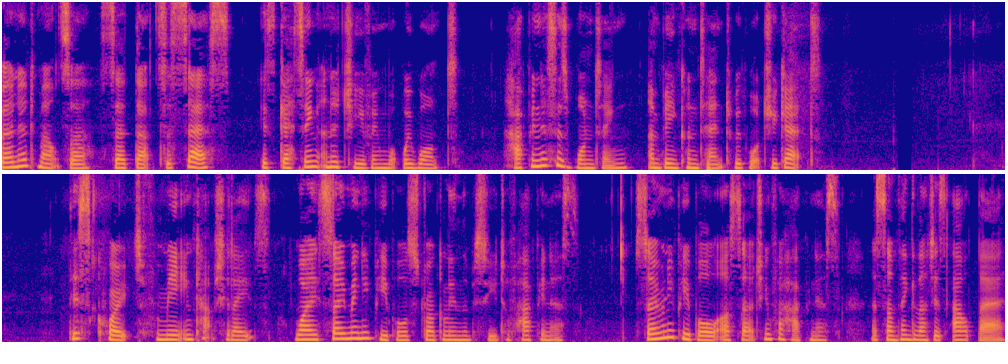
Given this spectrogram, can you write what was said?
Bernard Meltzer said that success is getting and achieving what we want. Happiness is wanting and being content with what you get. This quote for me encapsulates why so many people struggle in the pursuit of happiness. So many people are searching for happiness as something that is out there,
